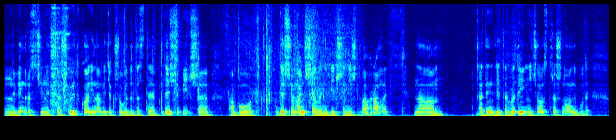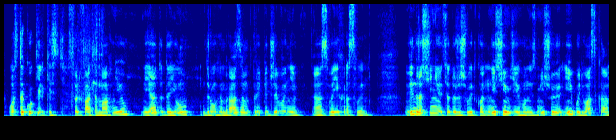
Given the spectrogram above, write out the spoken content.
він розчиниться швидко, і навіть якщо ви додасте дещо більше або дещо менше, але не більше, ніж 2 грами на 1 літр води, нічого страшного не буде. Ось таку кількість сульфата магнію я додаю другим разом при підживленні е, своїх рослин. Він розчинюється дуже швидко, ні з чим я його не змішую. І, будь ласка,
